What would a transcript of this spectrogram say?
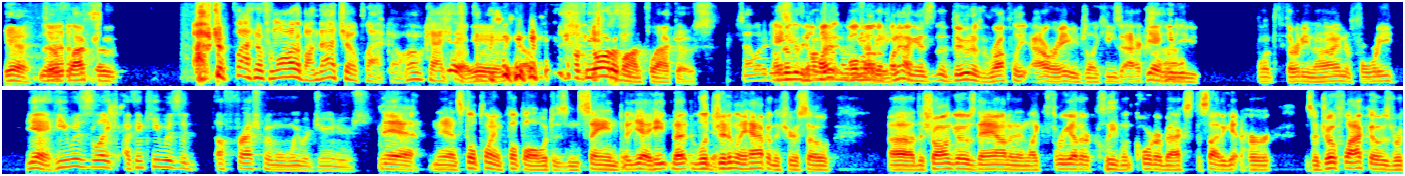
Yeah, Joe Nah. Flacco. Oh, Joe Flacco from Audubon. That Joe Flacco. Okay. Yeah, yeah, yeah. Of the Audubon Flaccos. Is that what it is? And the- the funny- well, no, the funny thing is, the dude is roughly our age. Like he's actually he- what thirty nine or forty. Yeah, he was like I think he was a, a freshman when we were juniors. Yeah, yeah, still playing football, which is insane. But yeah, he that legitimately happened this year. So uh Deshaun goes down, and then like three other Cleveland quarterbacks decide to get hurt. So Joe Flacco is re-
